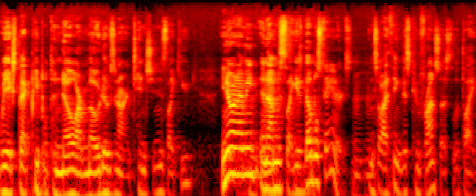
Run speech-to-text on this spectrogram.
we expect people to know our motives and our intentions like you you know what i mean? And i'm just like it's double standards. Mhm. and so i think this confronts us with like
